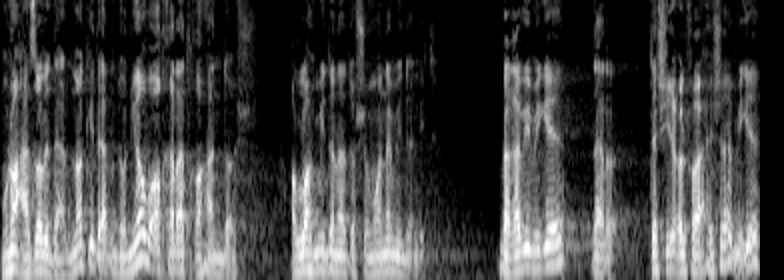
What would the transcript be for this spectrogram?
اونا عذاب دردناکی در دنیا و آخرت خواهند داشت. الله می‌داند و شما نمی‌دانید. بغوی میگه در تشیع الفاحشه میگه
